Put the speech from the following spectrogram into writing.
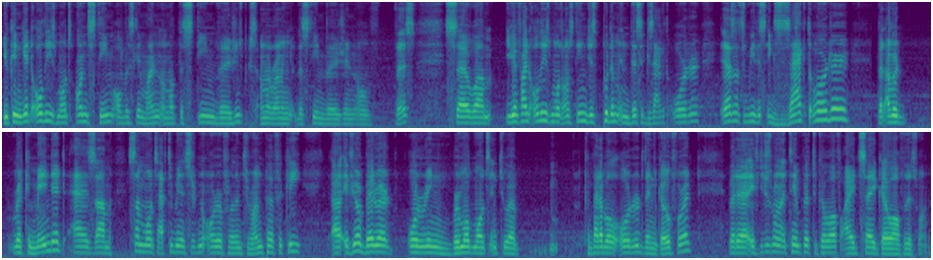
you can get all these mods on Steam. Obviously mine are not the Steam versions because I'm not running the Steam version of this. So um, you can find all these mods on Steam. Just put them in this exact order. It doesn't have to be this exact order, but I would recommend it as um, some mods have to be in a certain order for them to run perfectly. Uh, if you're better at ordering RimWorld mods into a compatible order, then go for it. But uh, if you just want a template to go off, I'd say go off this one.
